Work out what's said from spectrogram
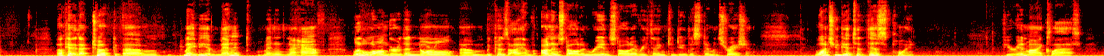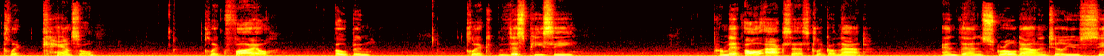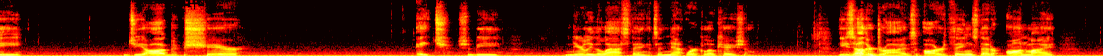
Okay, that took um, maybe a minute, minute and a half, a little longer than normal um, because I have uninstalled and reinstalled everything to do this demonstration. Once you get to this point, if you're in my class, click Cancel, click File, Open, click This PC, Permit All Access, click on that, and then scroll down until you see Geog Share H should be nearly the last thing. It's a network location. These other drives are things that are on my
